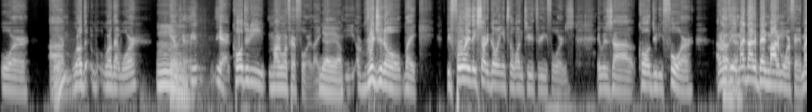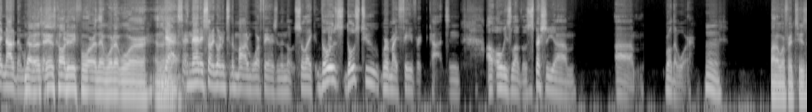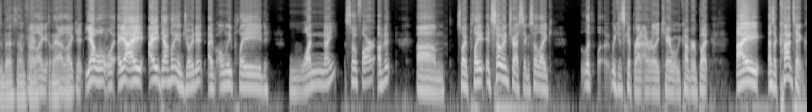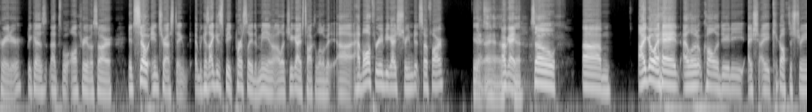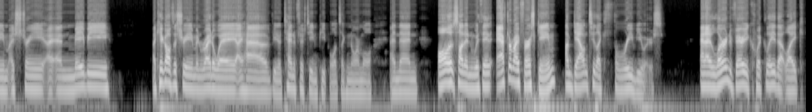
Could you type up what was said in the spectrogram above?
or um, World World at War. Mm. Yeah, Okay. we- yeah. Call of Duty Modern Warfare Four, like yeah yeah the original, like before they started going into the one, two, three, fours. It was uh, Call of Duty Four. I don't know Oh, if it, yeah. it might not have been Modern Warfare. It might not have been. No, it was, it was Call of Duty 4, and then World at War, and then Yes, and then it started going into the modern warfares and then those. So like those those two were my favorite CODs and I'll always love those, especially um um World at War. Hmm. Modern Warfare 2 is the best. I don't care. I like it. Don't I at me. like it. Yeah, well, well, yeah, I I definitely enjoyed it. I've only played one night so far of it. Um, so I played. It's so interesting. So like, let we can skip around. I don't really care what we cover, but I, as a content creator, because that's what all three of us are. It's so interesting because I can speak personally to me, and I'll let you guys talk a little bit. Uh, have all three of you guys streamed it so far? Yeah, Yes. I have. Okay, yeah. so um, I go ahead, I load up Call of Duty, I, sh- I kick off the stream, I stream, I, and maybe I kick off the stream, and right away I have you know 10, 15 people. It's like normal, and then all of a sudden, within after my first game, I'm down to like three viewers, and I learned very quickly that like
